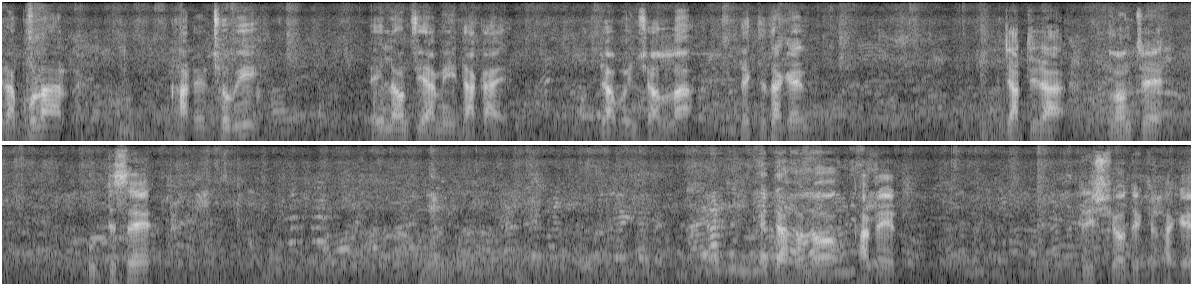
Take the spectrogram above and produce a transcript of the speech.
এটা ভোলার ঘাটের ছবি। এই লঞ্চে আমি ঢাকায় যাব ইনশাল্লাহ দেখতে থাকেন, যাত্রীরা লঞ্চে উঠতেছে। এটা হলো ঘাটের দৃশ্য দেখতে থাকে।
